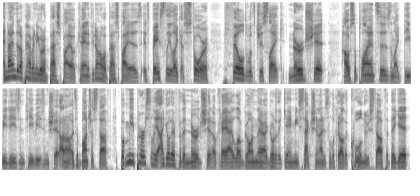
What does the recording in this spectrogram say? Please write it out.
And I ended up having to go to Best Buy, okay? And if you don't know what Best Buy is, it's basically like a store filled with just like nerd shit house appliances and like DVDs and TVs and shit. I don't know, it's a bunch of stuff. But me personally, I go there for the nerd shit, okay? I love going there. I go to the gaming section. I just look at all the cool new stuff that they get.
